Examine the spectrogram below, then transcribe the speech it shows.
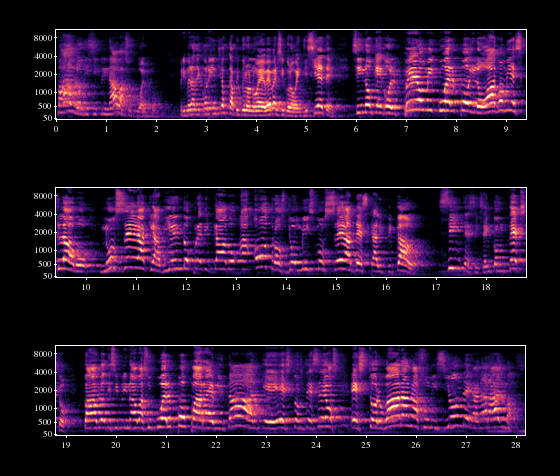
Pablo disciplinaba su cuerpo. Primera de Corintios capítulo 9, versículo 27. Sino que golpeo mi cuerpo y lo hago mi esclavo, no sea que habiendo predicado a otros yo mismo sea descalificado. Síntesis en contexto. Pablo disciplinaba su cuerpo para evitar que estos deseos estorbaran a su misión de ganar almas.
